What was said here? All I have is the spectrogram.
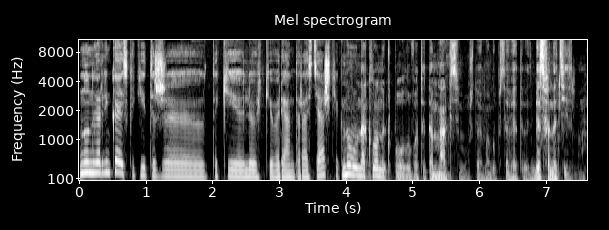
Ну, наверняка есть какие-то же такие легкие варианты растяжки. Ну, наклоны к полу, вот это максимум, что я могу посоветовать, без фанатизма.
